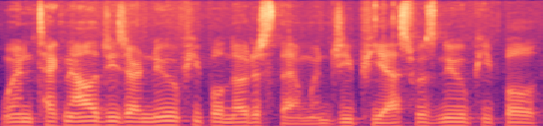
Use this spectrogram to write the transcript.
when technologies are new, people notice them. When GPS was new, people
